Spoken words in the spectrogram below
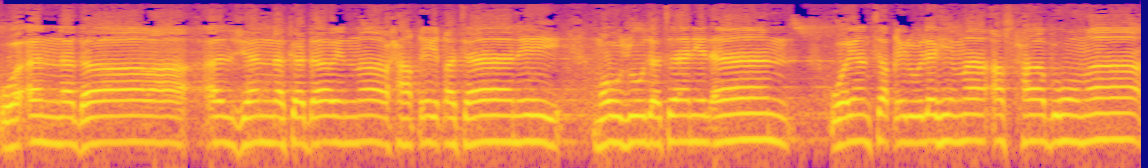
وأن دار الجنة كدار النار حقيقتان موجودتان الآن وينتقل إليهما أصحابهما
